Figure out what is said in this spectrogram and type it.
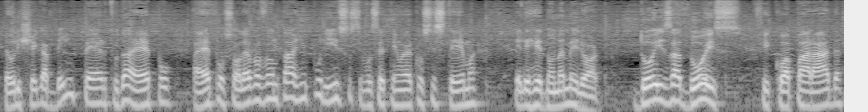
Então ele chega bem perto da Apple. A Apple só leva vantagem por isso. Se você tem um ecossistema, ele redonda melhor. 2 a 2 ficou a parada.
